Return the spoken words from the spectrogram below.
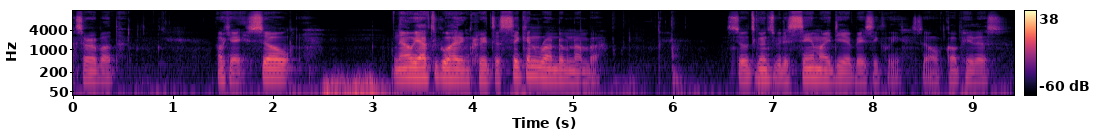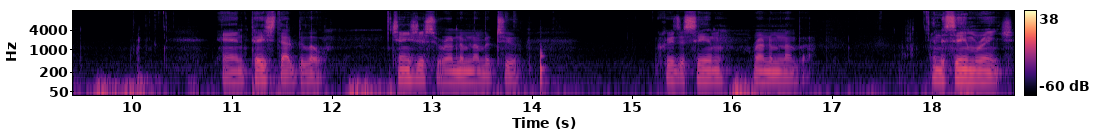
Sorry about that. Okay, so now we have to go ahead and create a second random number. So it's going to be the same idea basically. So copy this and paste that below. Change this to random number 2. Create the same random number in the same range.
